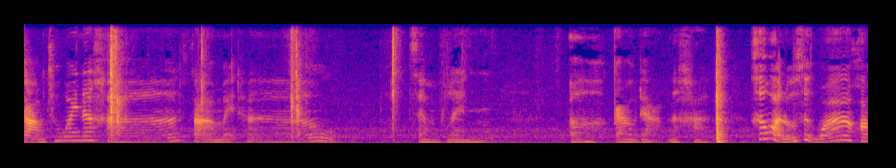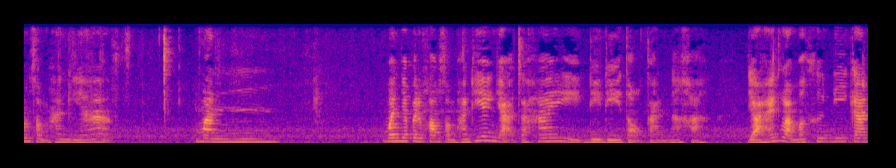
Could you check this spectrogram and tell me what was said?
สามถ้วยนะคะสามไม้เท้าแซมเพลน เออกาวดาบนะคะคือหว่ารู้สึกว่าความสัมพันธ์เนี้ยมันมันยังเป็นความสัมพันธ์ที่ยังอยากจะให้ดี ๆ ต่อกันนะคะ อยากให้กลับมาคืนดีกัน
